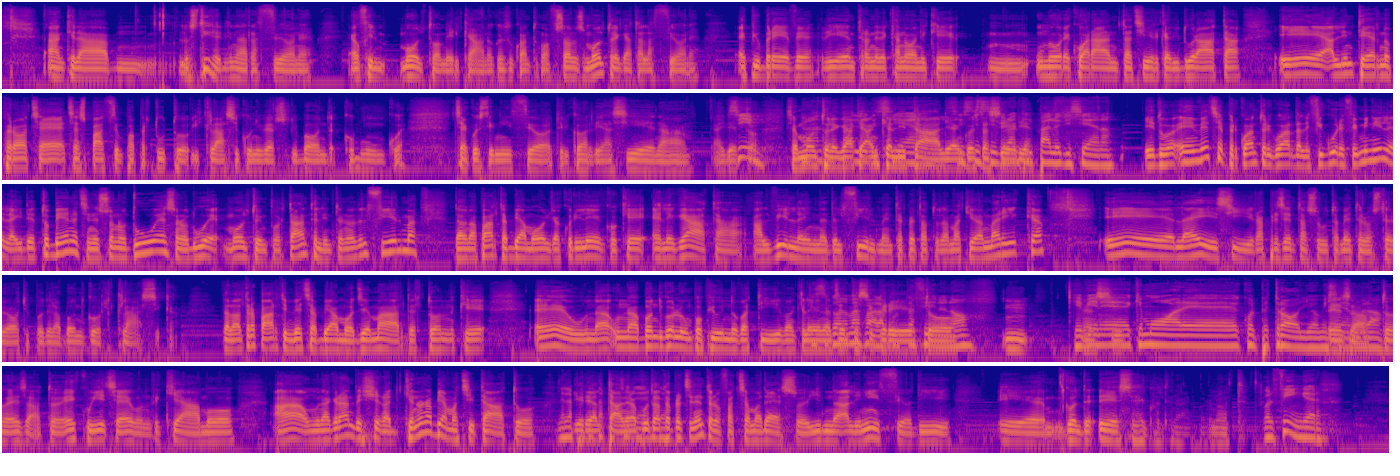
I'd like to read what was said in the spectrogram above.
anche la, lo stile di narrazione. È un film molto americano, questo Quantum of Solace, molto legato all'azione. È più breve, rientra nelle canoniche mh, un'ora e 40 circa di durata e all'interno però c'è, c'è spazio un po' per tutto il classico universo di Bond comunque c'è questo inizio ti ricordi a Siena hai detto Sì, siamo molto durante legati anche Siena. all'Italia Sì, in questa sì, durante serie il Palio di Siena. E, du- e invece per quanto riguarda le figure femminili, l'hai detto bene, ce ne sono due, sono due molto importanti all'interno del film. Da una parte abbiamo Olga Kurilenko che è legata al villain del film interpretato da Matteo Almaric e lei si rappresenta assolutamente lo stereotipo della Bond Girl classica. Dall'altra parte invece abbiamo Gemma Arterton che è una, una Bond Girl un po' più innovativa, anche lei è un agente segreto. fine, no? Mm. Che, Eh, viene, sì. che muore col petrolio, mi sembra. Esatto, esatto. E qui c'è un richiamo a una grande scena che non abbiamo citato Nella in realtà nella precedente. puntata precedente, lo facciamo adesso, in- all'inizio di eh, Golden, eh, sì, GoldenEye, buonanotte. Goldfinger.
